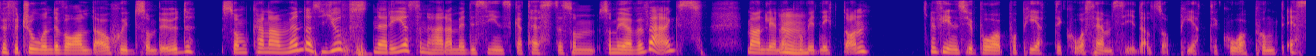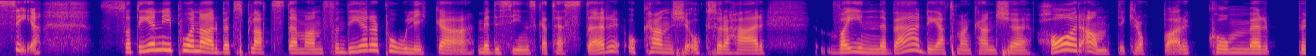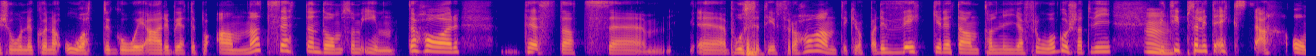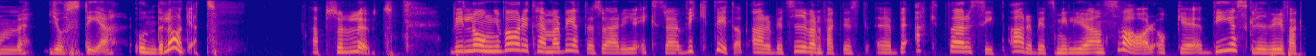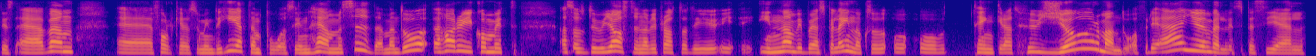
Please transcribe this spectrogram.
för förtroendevalda och skyddsombud som kan användas just när det är sådana här medicinska tester som, som övervägs med anledning av mm. covid-19. Det finns ju på, på PTKs hemsida, alltså ptk.se. Så att är ni på en arbetsplats där man funderar på olika medicinska tester och kanske också det här vad innebär det att man kanske har antikroppar? Kommer personer kunna återgå i arbete på annat sätt än de som inte har testats eh, eh, positivt för att ha antikroppar. Det väcker ett antal nya frågor så att vi, mm. vi tipsar lite extra om just det underlaget. Absolut vid långvarigt hemarbete så är det ju extra viktigt att arbetsgivaren faktiskt eh, beaktar sitt arbetsmiljöansvar och eh, det skriver ju faktiskt även eh, Folkhälsomyndigheten på sin hemsida. Men då har det ju kommit, alltså du och jag Stina, vi pratade ju innan vi började spela in också och, och tänker att hur gör man då? För det är ju en väldigt speciell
